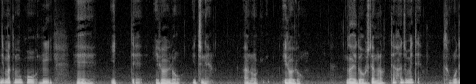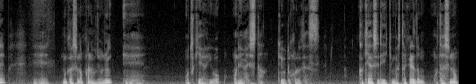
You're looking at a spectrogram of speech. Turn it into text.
で、また向こうに、え、行って、いろいろ1年、あの、いろいろガイドをしてもらって初めて、そこで、えー、昔の彼女に、えー、お付き合いをお願いしたっていうところです。駆け足で行きましたけれども私の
